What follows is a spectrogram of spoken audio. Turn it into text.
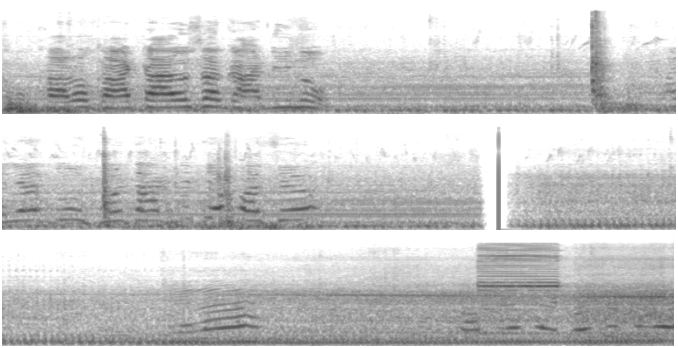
ધોખાનો ઘાટ આવ્યો છે ગાડીનો. અહીંયા તું ઊભો થાકી કે પછી? પેલા તમને બેઠો છે પેલો?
